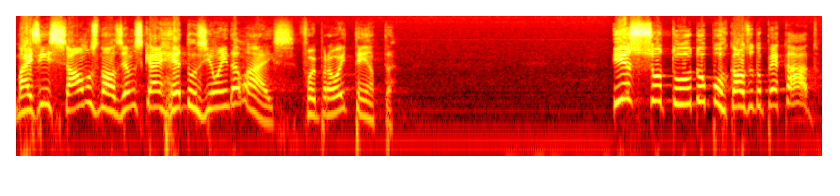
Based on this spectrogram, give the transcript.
Mas em Salmos nós vemos que reduziu ainda mais, foi para 80. Isso tudo por causa do pecado.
